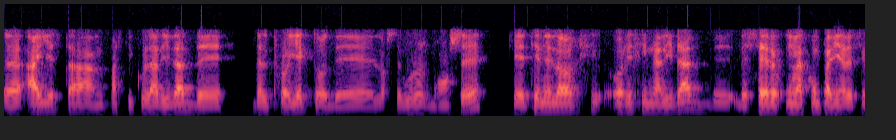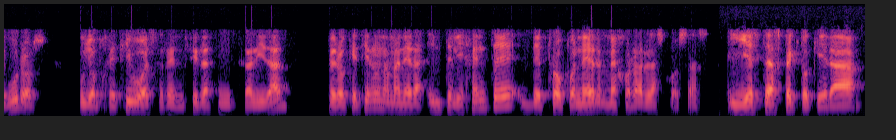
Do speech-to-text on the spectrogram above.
eh, hay esta particularidad del proyecto de los seguros Branché que tiene la originalidad de ser una compañía de seguros cuyo objetivo es reducir la siniestralidad pero que tiene una manera inteligente de proponer mejorar las cosas. Y este aspecto que era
